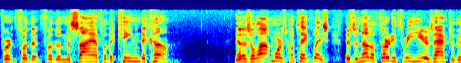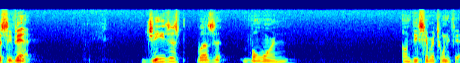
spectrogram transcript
For, for, the, for the Messiah, for the King to come. Now, there's a lot more that's going to take place. There's another 33 years after this event. Jesus wasn't born on December 25th.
